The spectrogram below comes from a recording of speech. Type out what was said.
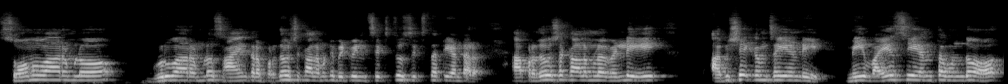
సోమవారంలో గురువారంలో సాయంత్రం ప్రదోష కాలం అంటే between six to six thirty అంటారు. ఆ ప్రదోష కాలంలో వెళ్ళి అభిషేకం చేయండి. మీ వయస్సు ఎంత ఉందో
